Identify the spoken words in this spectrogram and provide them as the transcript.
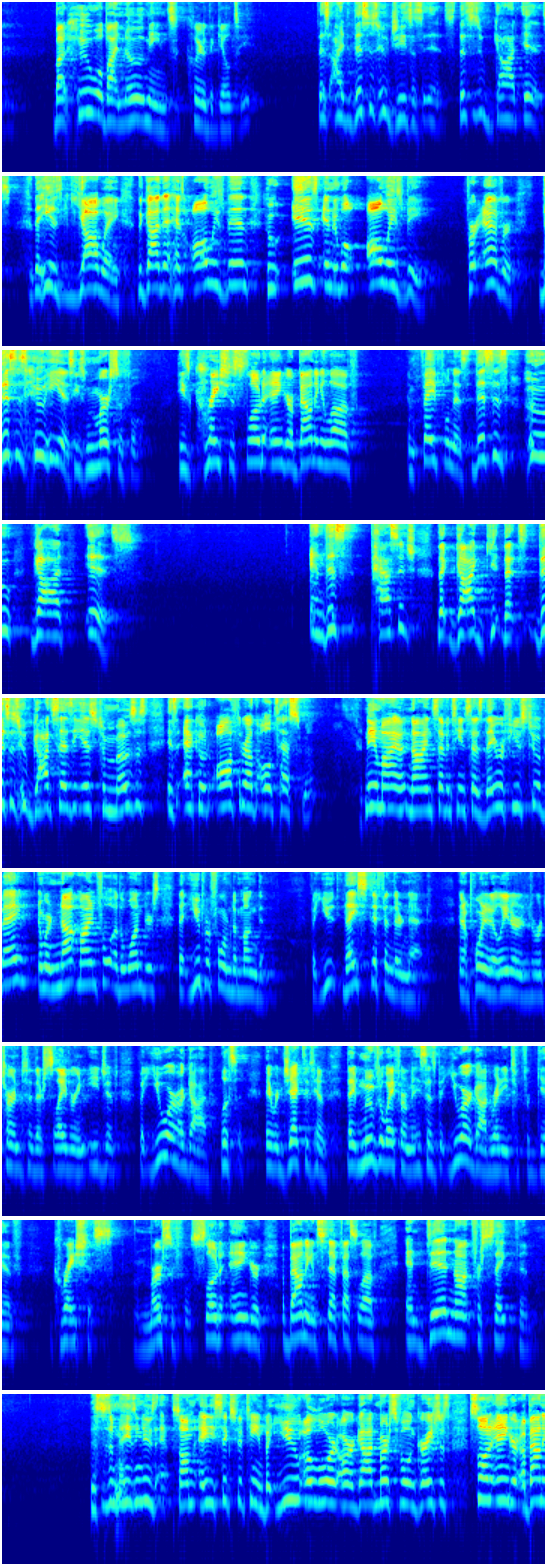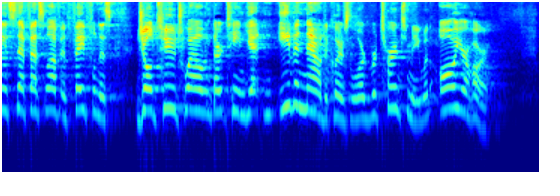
but who will by no means clear the guilty. This, I, this is who Jesus is. This is who God is. That He is Yahweh, the God that has always been, who is, and will always be forever. This is who He is. He's merciful, He's gracious, slow to anger, abounding in love and faithfulness. This is who God is. And this passage that God that this is who God says he is to Moses is echoed all throughout the Old Testament. Nehemiah 9 17 says, They refused to obey and were not mindful of the wonders that you performed among them. But you, they stiffened their neck and appointed a leader to return to their slavery in Egypt. But you are a God. Listen, they rejected him. They moved away from him. He says, But you are a God ready to forgive, gracious, merciful, slow to anger, abounding in steadfast love and did not forsake them. This is amazing news. Psalm 86, 15. But you, O Lord, are a God merciful and gracious, slow to anger, abounding in steadfast love and faithfulness. Joel 2, 12 and 13. Yet even now, declares the Lord, return to me with all your heart.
